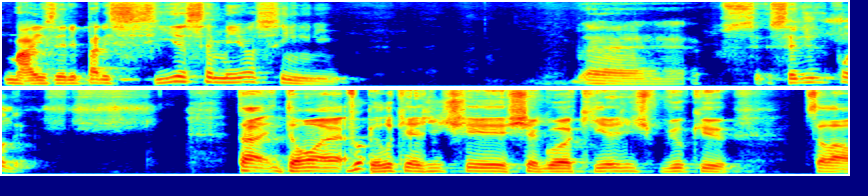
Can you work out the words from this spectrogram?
Mas ele parecia ser meio assim. É, sede de poder. Tá, então, é, pelo que a gente chegou aqui, a gente viu que sei lá,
